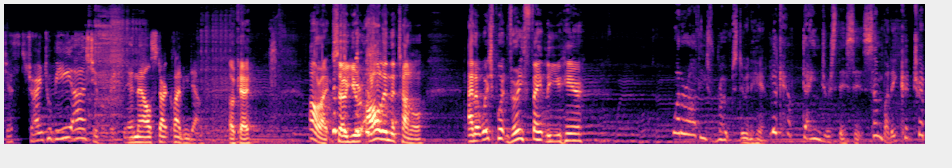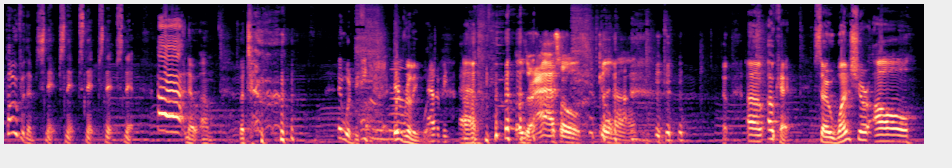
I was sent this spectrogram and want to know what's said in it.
Just trying to be uh, chivalrous, and I'll start climbing down. Okay. All right, so you're all in the tunnel, and at which point, very faintly, you hear, "What are all these ropes doing here? Look how dangerous this is. Somebody could trip over them. Snip, snip, snip, snip, snip. Ah, no, um, but it would be fun. It really would. That would be bad. Those are assholes. Kill them all. Um, okay, so once you're all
